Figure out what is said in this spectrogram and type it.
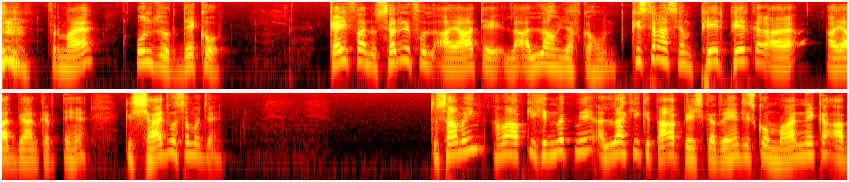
فرمایا، انظر، دیکھو کیفا نصرف الآیات لا اللہ یف کس طرح سے ہم پھیر پھیر کر آیات بیان کرتے ہیں کہ شاید وہ سمجھ جائیں۔ تو سامعین ہم آپ کی خدمت میں اللہ کی کتاب پیش کر رہے ہیں جس کو ماننے کا آپ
